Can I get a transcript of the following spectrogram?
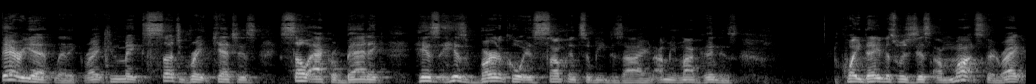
very athletic, right? Can make such great catches, so acrobatic. His his vertical is something to be desired. I mean, my goodness. Quay Davis was just a monster, right?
